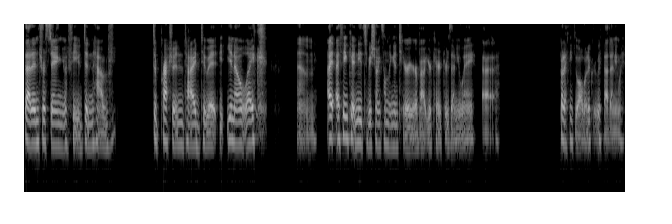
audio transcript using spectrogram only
that interesting if he didn't have depression tied to it. You know, like um, I, I think it needs to be showing something interior about your characters anyway. Uh, but I think you all would agree with that anyway.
